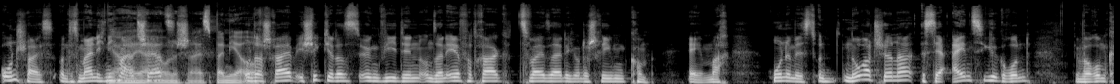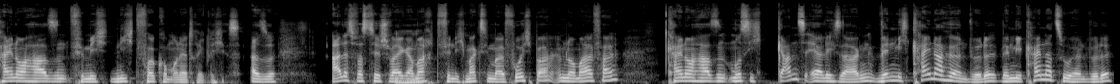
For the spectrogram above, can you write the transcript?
Ohne Scheiß. Und das meine ich nicht ja, mal als ja, Scherz. ohne Scheiß. Bei mir auch. unterschreib, ich schick dir das irgendwie den unseren Ehevertrag zweiseitig unterschrieben. Komm, ey, mach. Ohne Mist. Und Nora Tschirner ist der einzige Grund, warum Kaino Hasen für mich nicht vollkommen unerträglich ist. Also alles, was Til Schweiger macht, finde ich maximal furchtbar im Normalfall. Kaino Hasen muss ich ganz ehrlich sagen, wenn mich keiner hören würde, wenn mir keiner zuhören würde,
